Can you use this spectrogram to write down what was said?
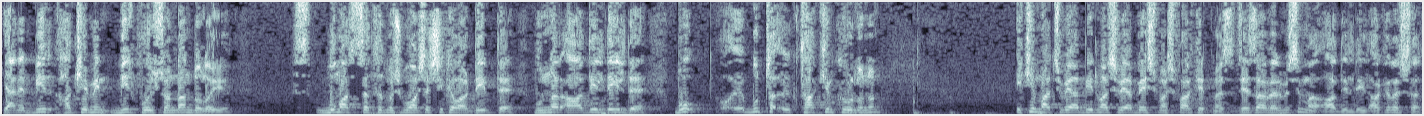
yani bir hakemin bir pozisyondan dolayı bu maç satılmış, bu maçta şike var deyip de bunlar adil değil de bu bu ta, tahkim kurulunun iki maç veya bir maç veya beş maç fark etmez. Ceza vermesi mi adil değil? Arkadaşlar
